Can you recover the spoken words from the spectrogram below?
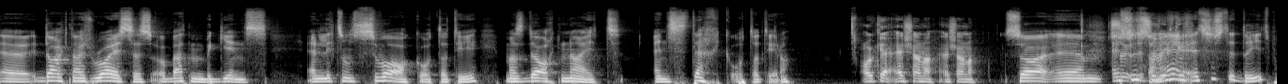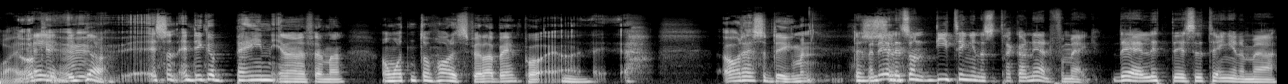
uh, Dark Knight Rises og Batman Begins en litt sånn svak åtte av ti, mens Dark Knight en sterk åtte av ti, da. Ok, jeg skjønner. jeg skjønner Så um, jeg Så- syns hvilke- det er dritbra. Jeg, okay, jeg digger det. jeg, sånn, jeg digger Bane i denne filmen. Og måten Tom Hardy spiller Bane på jeg- jeg- Å, det er så digg, men det er så Men det er litt sånn, de tingene som trekker ned for meg, det er litt disse tingene med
